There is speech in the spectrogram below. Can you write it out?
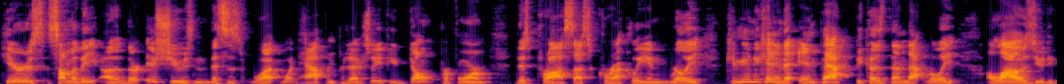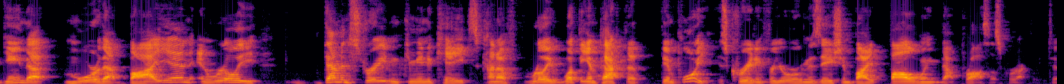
Here's some of the other issues and this is what would happen potentially if you don't perform this process correctly and really communicating the impact because then that really allows you to gain that more of that buy-in and really demonstrate and communicate kind of really what the impact that the employee is creating for your organization by following that process correctly too.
